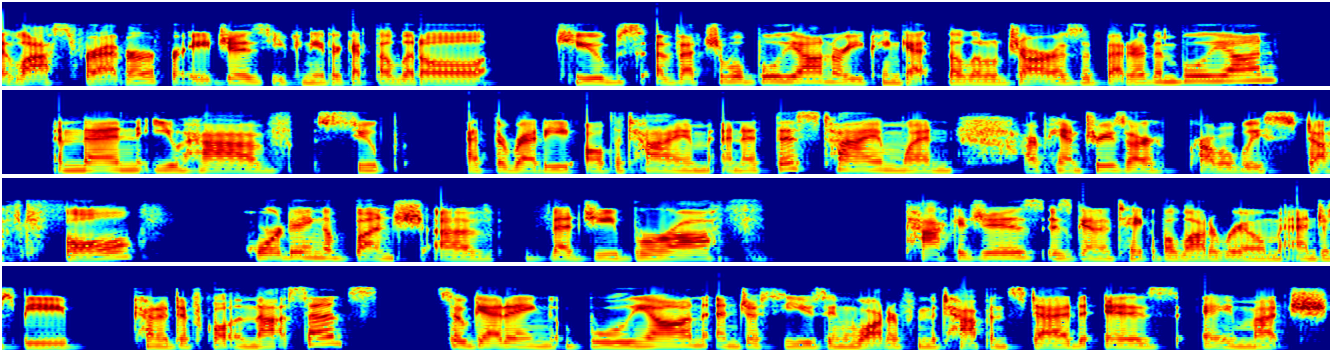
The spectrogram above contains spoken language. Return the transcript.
it lasts forever for ages. You can either get the little cubes of vegetable bouillon or you can get the little jars of better than bouillon. And then you have soup at the ready all the time. And at this time, when our pantries are probably stuffed full, hoarding a bunch of veggie broth packages is going to take up a lot of room and just be kind of difficult in that sense. So, getting bouillon and just using water from the tap instead is a much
